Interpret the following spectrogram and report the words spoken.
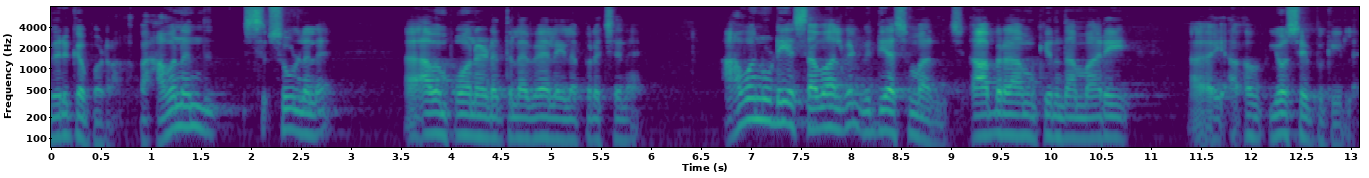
வெறுக்கப்படுறான். அப்போ அவன் சூழ்நிலை அவன் போன இடத்துல வேலையில் பிரச்சனை. அவனுடைய சவால்கள் வித்தியாசமாக இருந்துச்சு. ஆபிரகாமுக்கு இருந்த மாதிரி யோசிப்புக்கு இல்லை.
